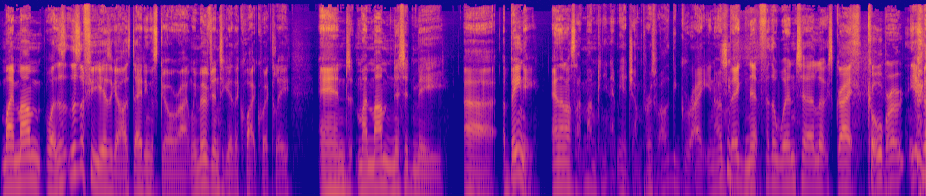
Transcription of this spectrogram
my mum. Well, this, this is a few years ago. I was dating this girl, right? And we moved in together quite quickly, and my mum knitted me uh, a beanie. And then I was like, Mum, can you knit me a jumper as well? That'd be great. You know, big knit for the winter. Looks great. Cool, bro. Yeah.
